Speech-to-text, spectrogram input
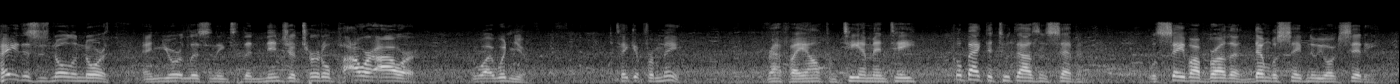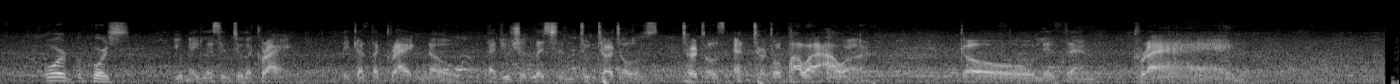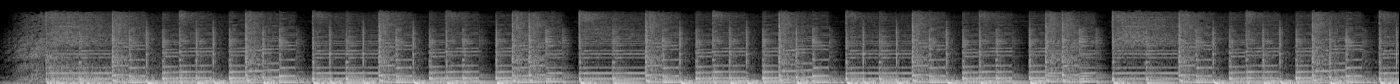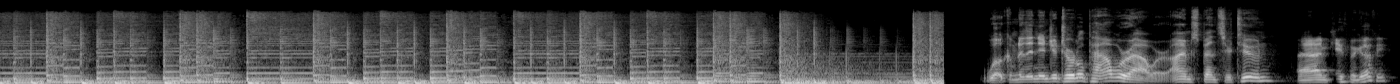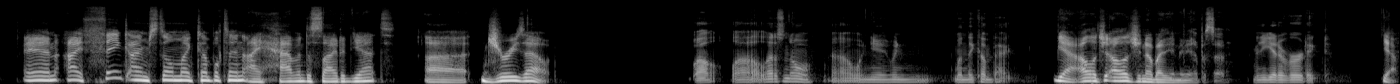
Hey, this is Nolan North, and you're listening to the Ninja Turtle Power Hour. Why wouldn't you? Take it from me. Raphael from TMNT. Go back to 2007. We'll save our brother, and then we'll save New York City. Or, of course, You may listen to the Krang, because the Krang know that you should listen to Turtles, Turtles, and Turtle Power Hour. Go listen, Krang. The Ninja Turtle Power Hour. I'm Spencer Toon. I'm Keith McGuffey. And I think I'm still Mike Templeton. I haven't decided yet. Uh, jury's out. Well, uh, let us know uh, when you when when they come back Yeah, I'll let you. I'll let you know by the end of the episode. when you get a verdict. Yeah.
